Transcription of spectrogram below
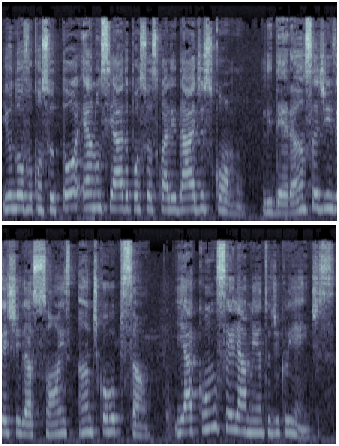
E o novo consultor é anunciado por suas qualidades como liderança de investigações anticorrupção e aconselhamento de clientes.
